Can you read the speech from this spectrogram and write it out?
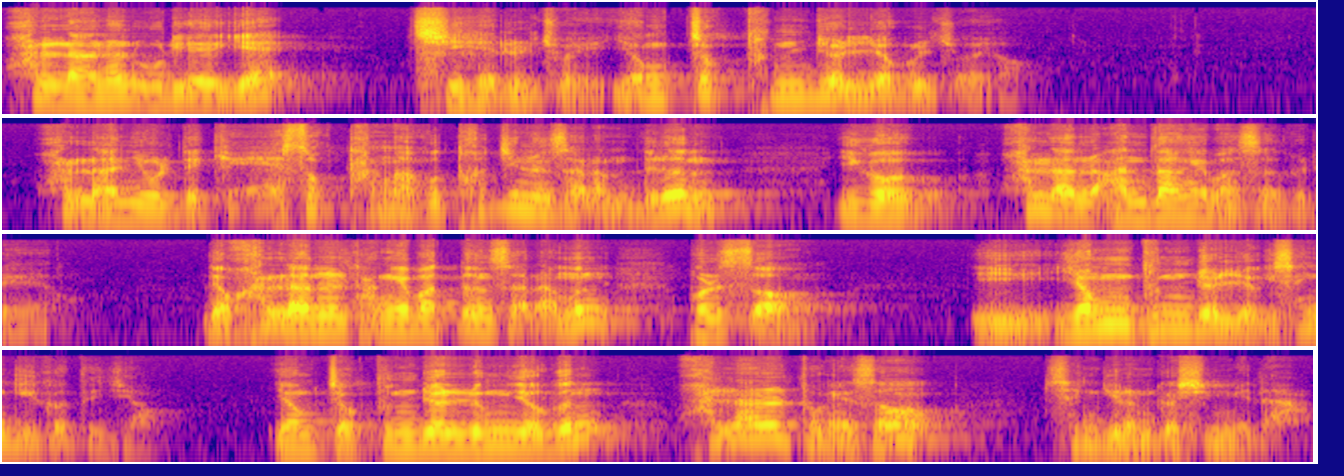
환란은 우리에게 지혜를 줘요. 영적 분별력을 줘요. 환란이 올 때 계속 당하고 터지는 사람들은 이거 환란을 안 당해봐서 그래요. 근데 환란을 당해봤던 사람은 벌써 이 영 분별력이 생기거든요. 영적 분별 능력은 환란을 통해서 생기는 것입니다.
